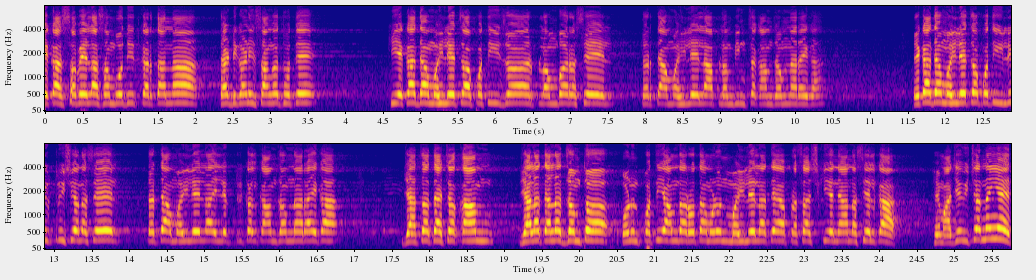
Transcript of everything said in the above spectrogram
एका सभेला संबोधित करताना त्या ठिकाणी सांगत होते. की एखाद्या महिलेचा पती जर प्लंबर असेल तर त्या महिलेला प्लंबिंगचं काम जमणार आहे का? एखाद्या महिलेचा पती इलेक्ट्रिशियन असेल तर त्या महिलेला इलेक्ट्रिकल काम जमणार आहे का? ज्याचं त्याचं काम ज्याला त्याला जमतं म्हणून पती आमदार होता म्हणून महिलेला त्या प्रशासकीय ज्ञान असेल का? हे माझे विचार नाही आहेत.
